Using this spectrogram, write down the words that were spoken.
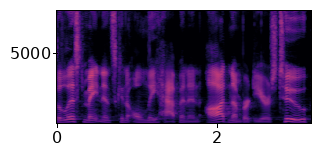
The list maintenance can only happen in odd numbered years, too.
